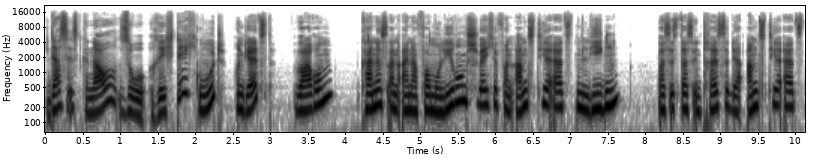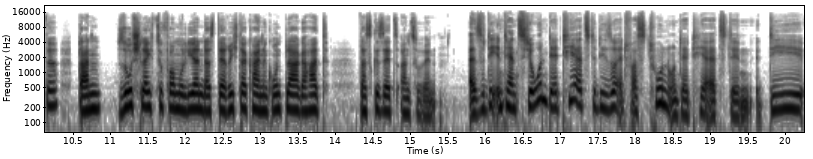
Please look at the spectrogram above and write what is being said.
Das ist genau so richtig. Gut. Und jetzt? Warum kann es an einer Formulierungsschwäche von Amtstierärzten liegen? Was ist das Interesse der Amtstierärzte, dann so schlecht zu formulieren, dass der Richter keine Grundlage hat, das Gesetz anzuwenden? Also die Intention der Tierärzte, die so etwas tun und der Tierärztin, die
